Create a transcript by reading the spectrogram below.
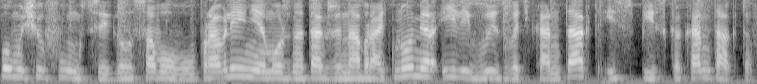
Помощью функции голосового управления можно также набрать номер или вызвать контакт из списка контактов.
